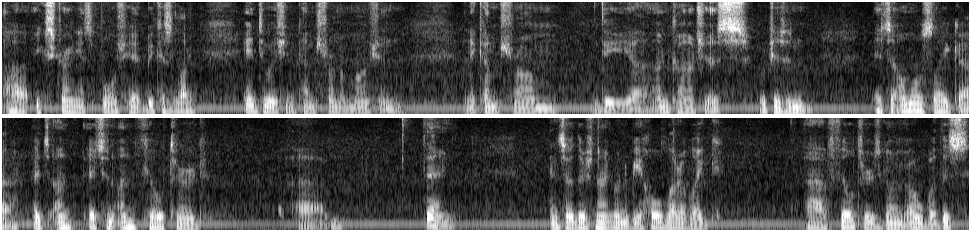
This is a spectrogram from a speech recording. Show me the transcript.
uh, extraneous bullshit because a lot of intuition comes from emotion, and it comes from the uh, unconscious, which is an it's almost like uh, it's un, it's an unfiltered um, thing, and so there's not going to be a whole lot of like uh, filters going. Oh well, this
